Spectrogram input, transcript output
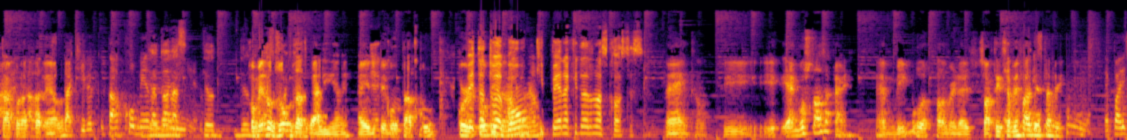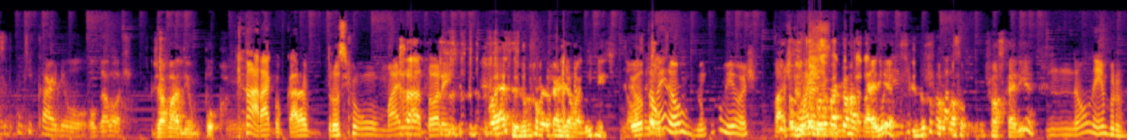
tacou na panela. Tatina que tava comendo a galinha. deu- deu Comendo os ovos das galinhas, né? Aí ele É, pegou o com- tatu, Comer cortou tatu é bom, que pena que tá dando nas costas. É, então. E, e é gostosa a carne. É bem boa, pra falar a verdade. Só que tem que saber fazer também. com- é parecido com que carne, ô, ô galocha? Javali um pouco. Caraca, o cara trouxe um mais Caralho. aleatório ainda. Ué, vocês nunca comeram carne de javali, gente? eu Nossa, também não, nunca comi, eu acho. Eu Vocês nunca foram pra churrascaria? Vocês nunca foram pra churrascaria? Não lembro.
